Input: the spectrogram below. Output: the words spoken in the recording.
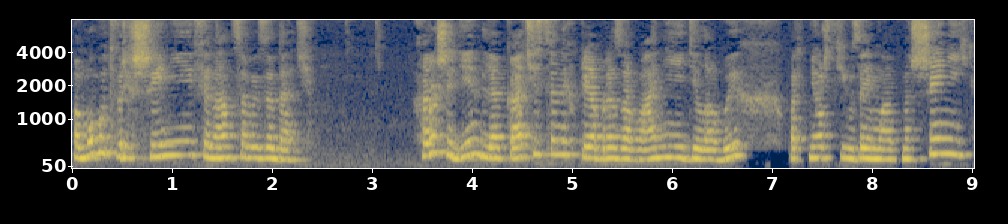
помогут в решении финансовых задач. Хороший день для качественных преобразований деловых, партнерских взаимоотношений,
